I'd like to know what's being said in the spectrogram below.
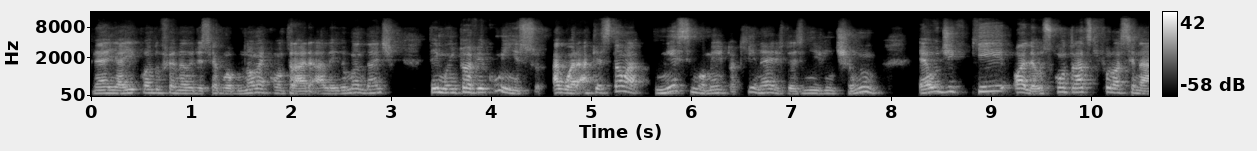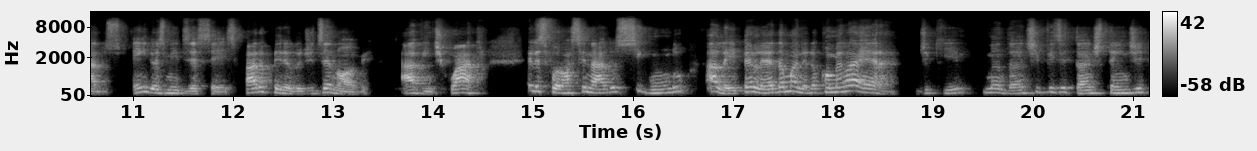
Né? E aí, quando o Fernando disse que a Globo não é contrária à lei do mandante, tem muito a ver com isso. Agora, a questão nesse momento aqui, né, de 2021, é o de que, olha, os contratos que foram assinados em 2016 para o período de 19 a 24, eles foram assinados segundo a Lei Pelé da maneira como ela era de que mandante e visitante tem de,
